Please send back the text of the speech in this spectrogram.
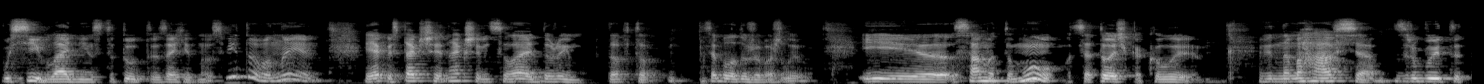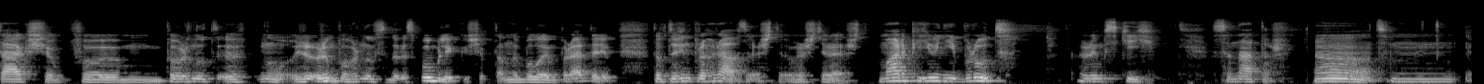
усі владні інститути західного світу вони якось так чи інакше відсилають до Риму. Тобто це було дуже важливо. І е, саме тому ця точка, коли він намагався зробити так, щоб ем, повернути е, ну, Рим повернувся до республіки, щоб там не було імператорів. Тобто він програв, зрештою, врешті-решт. Марк Юній Брут, римський сенатор. От,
